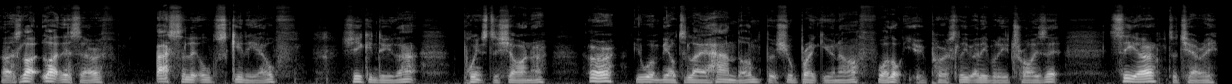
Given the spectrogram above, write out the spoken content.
No, it's like like this, Arif. That's the little skinny elf. She can do that. Points to Sharna. Her, you won't be able to lay a hand on, but she'll break you in half. Well, not you personally, but anybody who tries it. See her, to Cherry.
